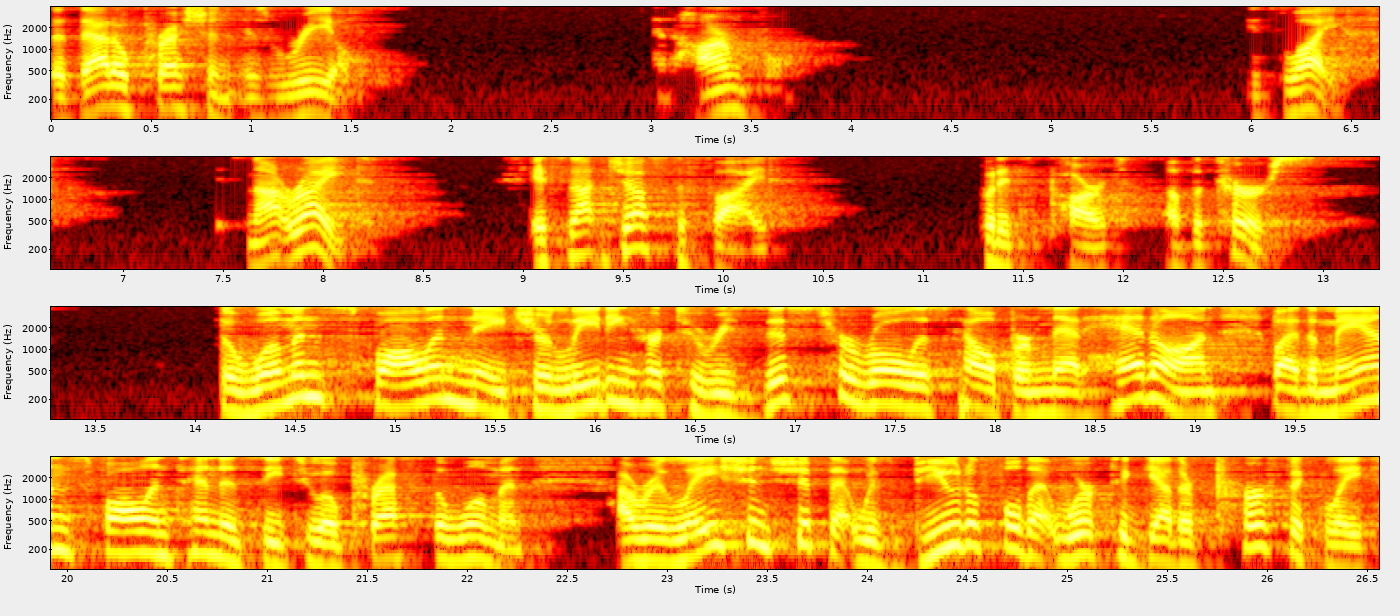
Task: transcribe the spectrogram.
that that oppression is real and harmful. It's life. It's not right. It's not justified but it's part of the curse. The woman's fallen nature leading her to resist her role as helper met head on by the man's fallen tendency to oppress the woman. A relationship that was beautiful, that worked together perfectly,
